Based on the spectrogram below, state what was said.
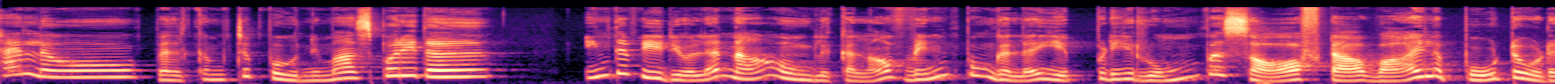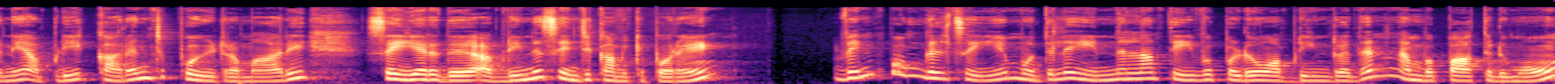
ஹலோ வெல்கம் டு பூர்ணிமாஸ் புரிதல் இந்த வீடியோவில் நான் உங்களுக்கெல்லாம் வெண்பொங்கலை எப்படி ரொம்ப சாஃப்டாக வாயில் போட்ட உடனே அப்படியே கரைஞ்சு போயிடுற மாதிரி செய்யறது அப்படின்னு செஞ்சு காமிக்க போகிறேன் வெண்பொங்கல் செய்ய முதல்ல என்னெல்லாம் தேவைப்படும் அப்படின்றத நம்ம பார்த்துடுவோம்.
